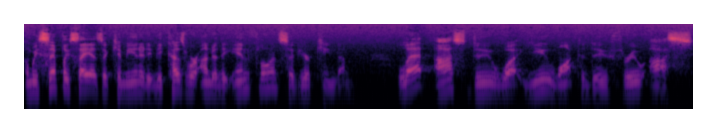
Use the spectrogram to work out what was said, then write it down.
And we simply say as a community, because we're under the influence of your kingdom, let us do what you want to do through us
